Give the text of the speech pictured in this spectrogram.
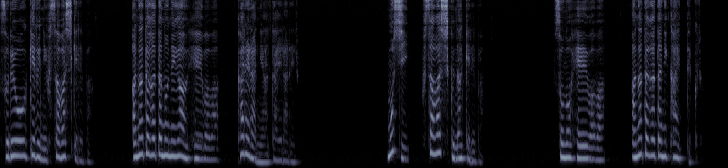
それを受けるにふさわしければあなた方の願う平和は彼らに与えられる。もしふさわしくなければその平和はあなた方に帰ってくる。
